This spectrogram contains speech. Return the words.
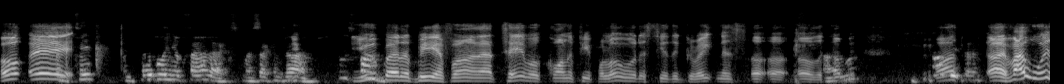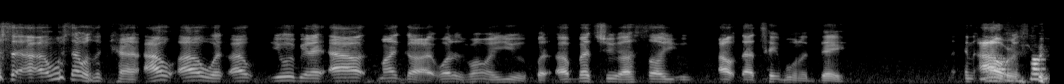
Oh, hey, I'm, ta- I'm tabling at FanX my second time. Was you better be in front of that table calling people over to see the greatness uh, uh, of the company. I'll What? be there. Uh, if I wish I wish that was a cat, I I would I you would be like, out my God, what is wrong with you? But I bet you I saw you out that table in a day, in hours. it's not-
